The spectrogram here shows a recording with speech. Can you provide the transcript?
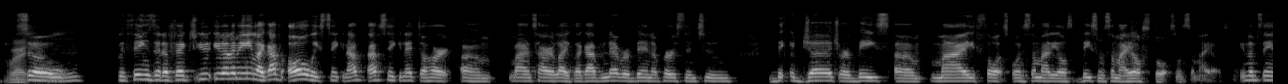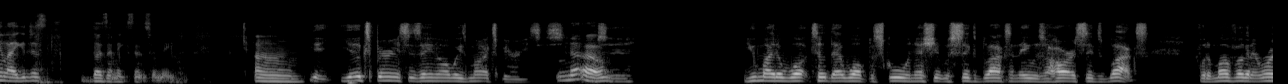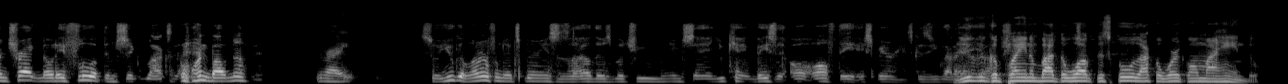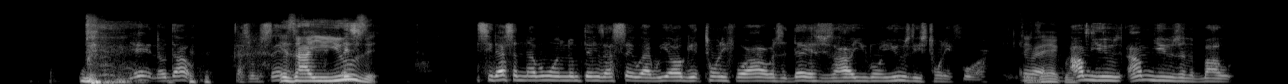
Right. So Mhm. The things that affect you, you know what I mean? Like I've always taken, I've, I've taken that to heart um my entire life. Like I've never been a person to be, judge or base um my thoughts on somebody else based on somebody else's thoughts on somebody else. You know what I'm saying? Like it just doesn't make sense for me. Um Yeah, your experiences ain't always my experiences. you know No. You might have walked took that walk to school and that shit was six blocks and they was a hard six blocks. For the motherfucker that run track though, they flew up them six blocks and it wasn't about nothing. right. So you can learn from the experiences of others, but you, you know what I'm saying, you can't base it all off their experience because you gotta You can your own shit. complain about the walk to school. I could work on my handle. Yeah, no doubt. That's what I'm saying. Is how you use it. see that's another one of them things I say like we all get 24 hours a day. It's just how you gonna use these 24. Exactly. I'm use I'm using about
